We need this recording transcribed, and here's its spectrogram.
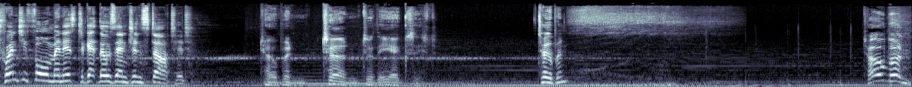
24 minutes to get those engines started. Tobin turned to the exit. Tobin? Tobin!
